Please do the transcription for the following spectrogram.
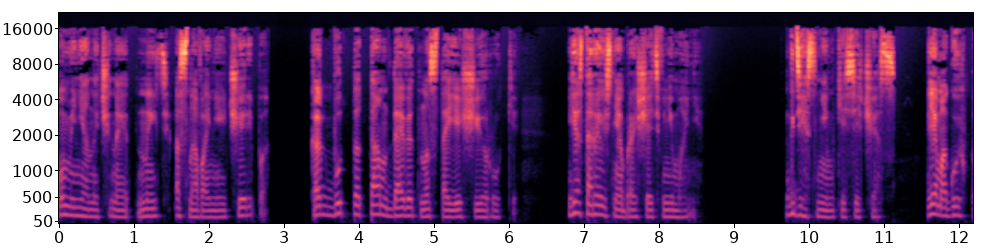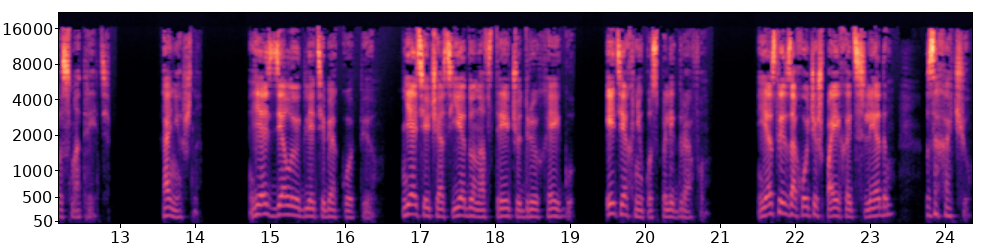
У меня начинает ныть основание черепа, как будто там давят настоящие руки. Я стараюсь не обращать внимания. Где снимки сейчас? Я могу их посмотреть. Конечно. Я сделаю для тебя копию. Я сейчас еду навстречу Дрю Хейгу и технику с полиграфом. Если захочешь поехать следом, захочу.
